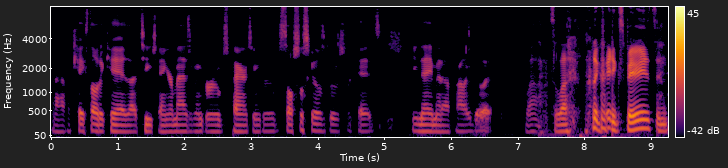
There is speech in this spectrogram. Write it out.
and I have a caseload of kids. I teach anger management groups, parenting groups, social skills groups for kids. You name it, I probably do it. Wow, it's a lot, a lot of great experience, and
